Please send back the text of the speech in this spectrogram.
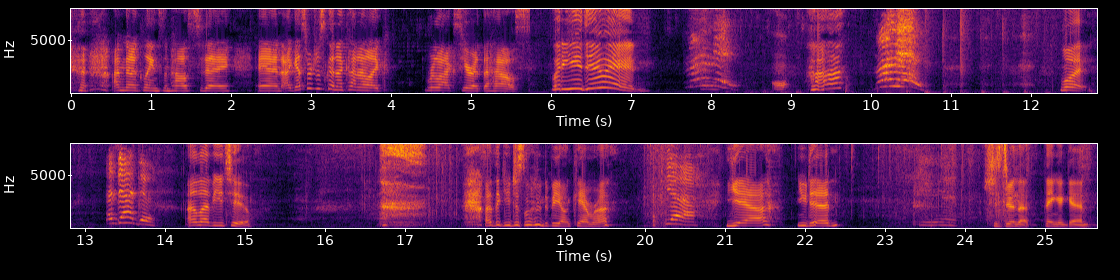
I'm gonna clean some house today. And I guess we're just gonna kind of like relax here at the house. What are you doing? Mommy. Huh? Mommy. What? I got it. I love you too. I think you just wanted to be on camera. Yeah. Yeah, you did. Yeah. She's doing that thing again.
